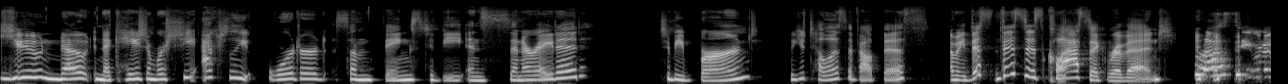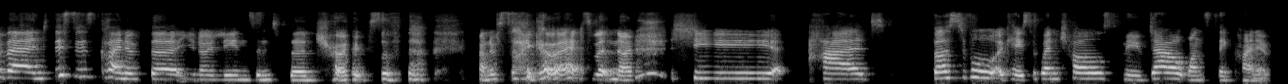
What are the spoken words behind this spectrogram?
you note an occasion where she actually ordered some things to be incinerated, to be burned. Will you tell us about this? I mean, this this is classic revenge. classic revenge. This is kind of the, you know, leans into the tropes of the kind of psycho ex, but no, she had First of all, okay, so when Charles moved out, once they kind of,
